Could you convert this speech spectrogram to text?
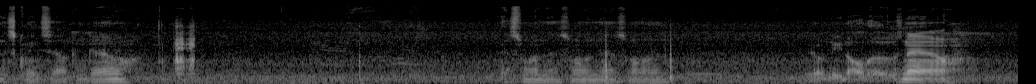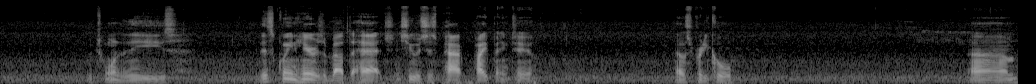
This queen cell can go. This one, this one, this one. We don't need all those now. Which one of these? This queen here is about to hatch, and she was just piping too. That was pretty cool. Um,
